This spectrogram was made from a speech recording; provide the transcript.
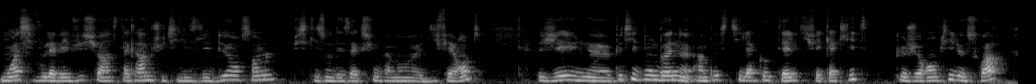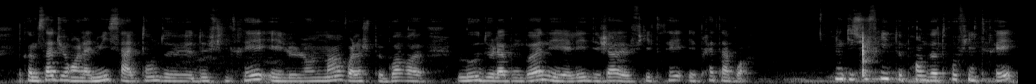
Moi, si vous l'avez vu sur Instagram, j'utilise les deux ensemble, puisqu'ils ont des actions vraiment euh, différentes. J'ai une euh, petite bonbonne un peu style à cocktail qui fait 4 litres, que je remplis le soir. Comme ça, durant la nuit, ça a le temps de, filtrer, et le lendemain, voilà, je peux boire euh, l'eau de la bonbonne, et elle est déjà filtrée et prête à boire. Donc il suffit de prendre votre eau filtrée,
